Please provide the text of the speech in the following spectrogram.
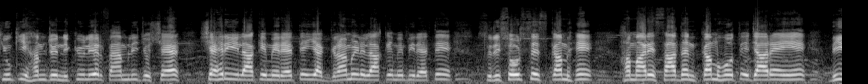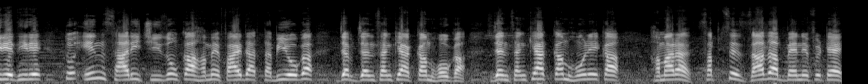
क्योंकि हम जो न्यूक्लियर फैमिली, जो शहर, शहरी इलाके में रहते हैं या ग्रामीण इलाके में भी रहते हैं रिसोर्सेज कम हैं, हमारे साधन कम होते जा रहे हैं धीरे धीरे तो इन सारी चीज़ों का हमें फ़ायदा तभी होगा जब जनसंख्या कम होगा। जनसंख्या कम होने का हमारा सबसे ज़्यादा बेनिफिट है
